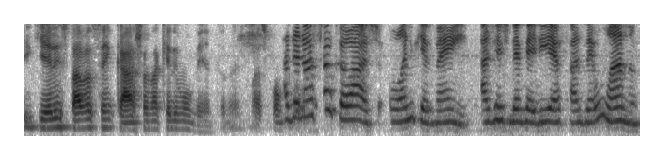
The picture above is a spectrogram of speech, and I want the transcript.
e que ele estava sem caixa naquele momento. Né? Mas Adenal, sabe o que eu acho? O ano que vem, a gente deveria fazer um ano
